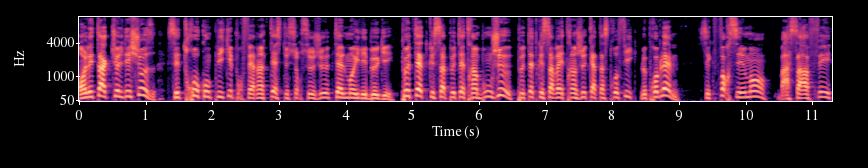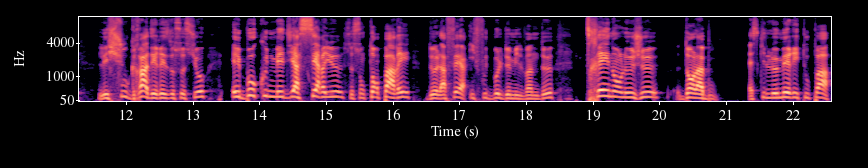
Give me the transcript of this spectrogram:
En l'état actuel des choses, c'est trop compliqué pour faire un test sur ce jeu tellement il est buggé. Peut-être que ça peut être un bon jeu, peut-être que ça va être un jeu catastrophique. Le problème, c'est que forcément, bah, ça a fait les choux gras des réseaux sociaux et beaucoup de médias sérieux se sont emparés de l'affaire eFootball 2022, traînant le jeu dans la boue. Est-ce qu'il le mérite ou pas?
